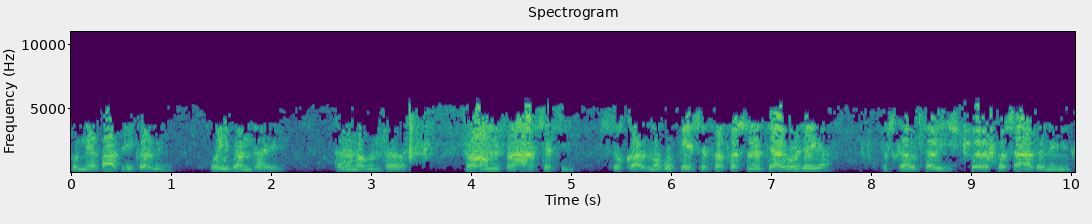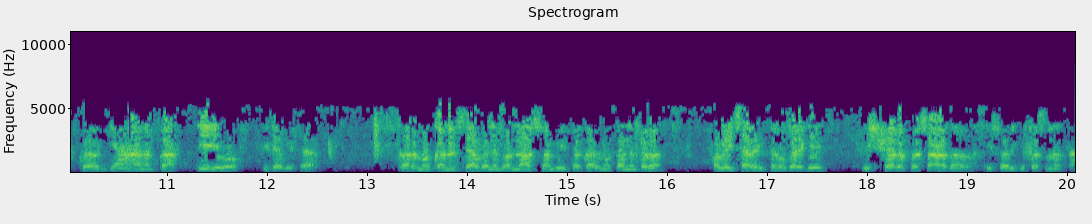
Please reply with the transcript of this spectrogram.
पुण्य पाप ही कर्म है, वही बंध है, कर्म बंध। तम प्रहास्य तो कर्म को कैसे प्रकर्षण त्याग हो जाएगा? उसका उत्तर ईश्वर प्रसाद निमित्त ज्ञान प्राप्ति विचार कर्म करने से अपने वर्णाश्रम भीतर कर्म करने पर फल इच्छा रहित होकर के ईश्वर प्रसाद, ईश्वर की प्रसन्नता।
